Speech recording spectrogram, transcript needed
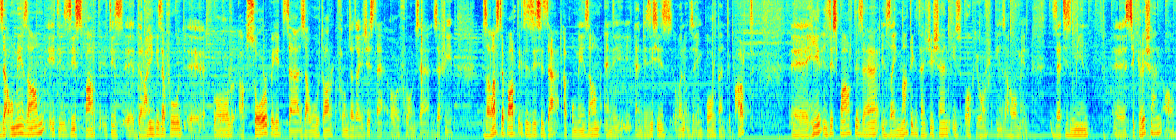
The omasum, it is this part, it is uh, drying the food uh, or absorb it, the, the water from the digestion or from the, the feed. The last part, it is this is the abomasum and, and this is one of the important part. Uh, here in this part, the enzymatic digestion is occur in the rumen. That is mean uh, secretion of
